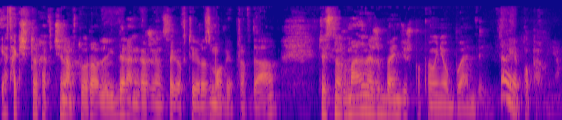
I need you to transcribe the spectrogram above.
ja tak się trochę wcielam w tą rolę lidera angażującego w tej rozmowie, prawda? To jest normalne, że będziesz popełniał błędy. Ja je popełniam.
